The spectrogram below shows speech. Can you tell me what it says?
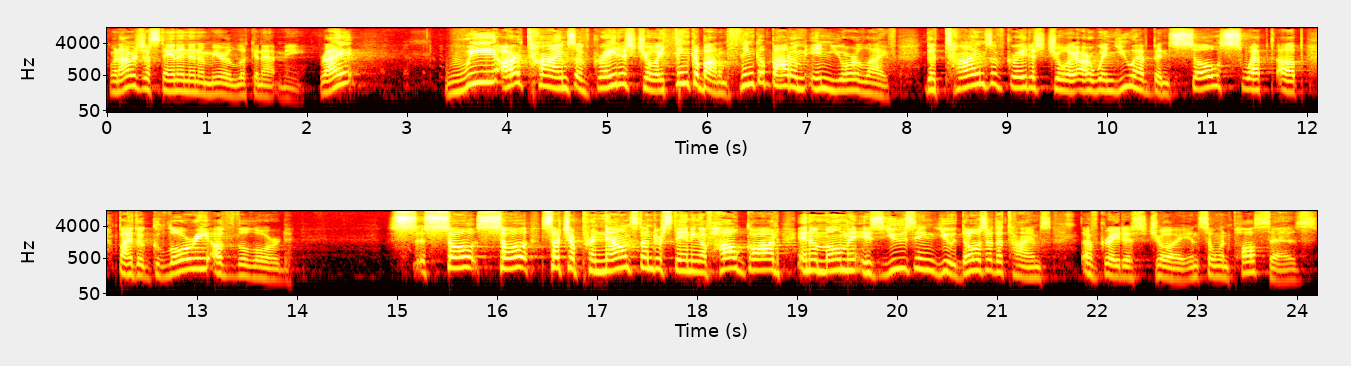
When I was just standing in a mirror looking at me, right? We, our times of greatest joy, think about them, think about them in your life. The times of greatest joy are when you have been so swept up by the glory of the Lord. So, so, such a pronounced understanding of how God in a moment is using you. Those are the times of greatest joy. And so when Paul says,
